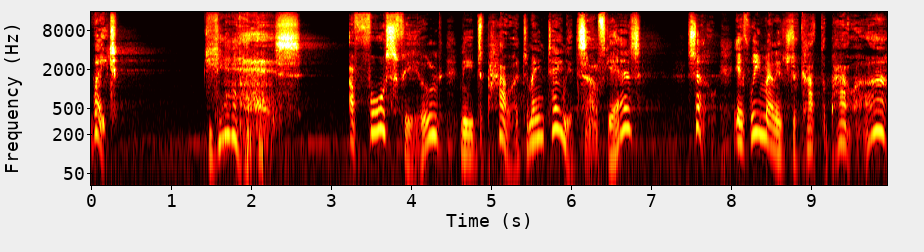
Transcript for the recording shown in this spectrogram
Wait. Yes. A force field needs power to maintain itself, yes? So, if we manage to cut the power,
